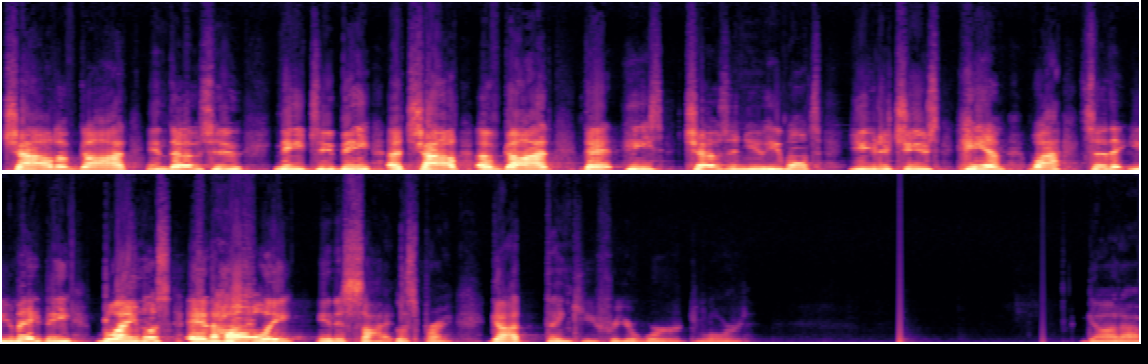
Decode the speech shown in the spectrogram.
child of God, and those who need to be a child of God, that He's chosen you. He wants you to choose Him. Why? So that you may be blameless and holy in His sight. Let's pray. God, thank you for your word, Lord. God, I,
